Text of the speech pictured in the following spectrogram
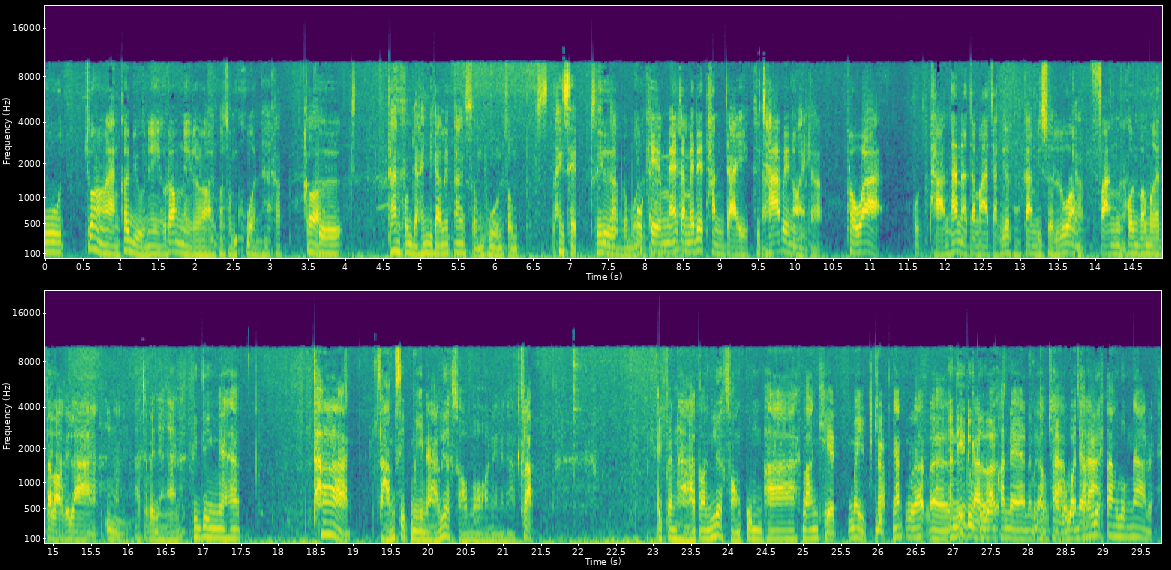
ช่วงหลังๆก็อยู่ในร่องในรอยพอสมควรนะฮะครับ ก็คือท่านคงอยากให้มีการเลือกตั้งสมบูรณ์สมให้เสร็จสิ้นคือตามกระบวนการโอเค แม้จะไม่ได้ทันใจคือช้าไปหน่อยครับเพราะว่า ฐานท่านอาจจะมาจากเรื่องของการมีส่วนร่วมครับฟังคนประเมินตลอดเวลาอืมอาจจะเป็นอย่างนั้น จริงๆเนี่ยครับ ถ้า 30 มีนาเลือกสวเนี่ยนะครับครับอีกปัญหาตอนเลือกสองกุมภาบางเขตไม่ปิดงัดเอ่ออันนี้ปิดดูการเหมืลอนงว่าคะแนนคุณนะคสรับมชายแต่บอกวัว่านจะทั้งได้เลือกตั้งล่วงหน้าเลย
